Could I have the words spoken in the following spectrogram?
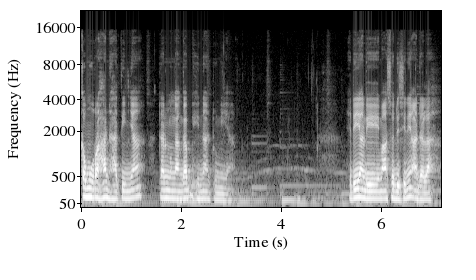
kemurahan hatinya dan menganggap hina dunia. Jadi yang dimaksud di sini adalah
